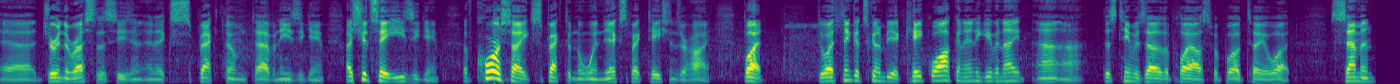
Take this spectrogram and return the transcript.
uh, during the rest of the season, and expect them to have an easy game. I should say easy game. Of course, I expect them to win. The expectations are high, but do I think it's going to be a cakewalk on any given night? Uh-uh. This team is out of the playoffs, but boy, I'll tell you what, Semin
